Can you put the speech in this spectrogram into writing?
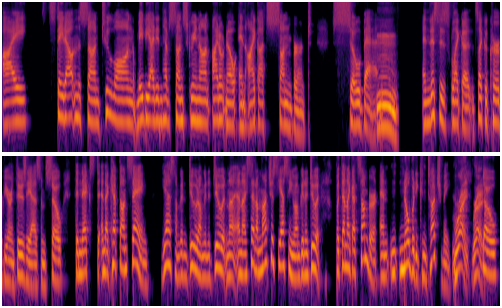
I stayed out in the sun too long. Maybe I didn't have sunscreen on. I don't know. And I got sunburnt so bad. Mm. And this is like a, it's like a curb your enthusiasm. So the next, and I kept on saying, yes, I'm going to do it. I'm going to do it. And I, and I said, I'm not just yesing you. I'm going to do it. But then I got sunburnt and n- nobody can touch me. Right, right. So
